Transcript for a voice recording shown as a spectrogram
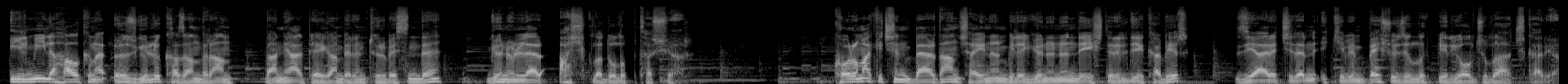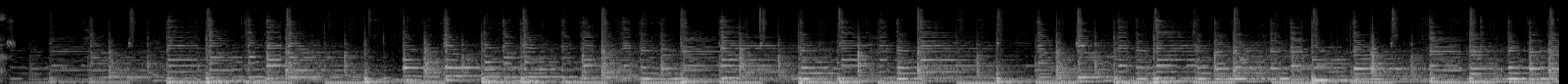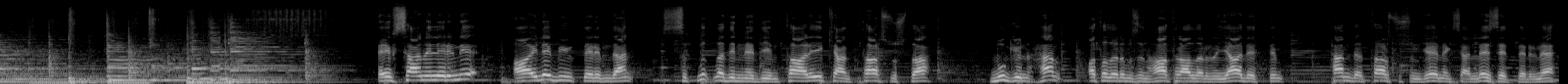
ilmiyle halkına özgürlük kazandıran Daniel peygamberin türbesinde gönüller aşkla dolup taşıyor. Korumak için Berdan çayının bile yönünün değiştirildiği kabir, ziyaretçilerini 2500 yıllık bir yolculuğa çıkarıyor. Efsanelerini aile büyüklerimden sıklıkla dinlediğim tarihi kent Tarsus'ta bugün hem atalarımızın hatıralarını yad ettim hem de Tarsus'un geleneksel lezzetlerine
